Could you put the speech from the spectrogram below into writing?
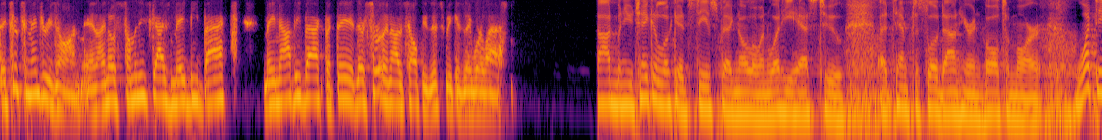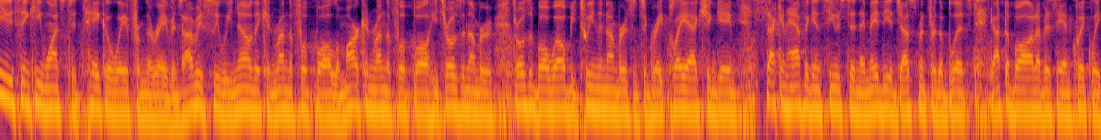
They took some injuries on, and I know some of these guys may be back, may not be back, but they they're certainly not as healthy this week as they were last. Todd, when you take a look at Steve Spagnuolo and what he has to attempt to slow down here in Baltimore, what do you think he wants to take away from the Ravens? Obviously, we know they can run the football. Lamar can run the football. He throws the number, throws the ball well between the numbers. It's a great play action game. Second half against Houston, they made the adjustment for the blitz, got the ball out of his hand quickly.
